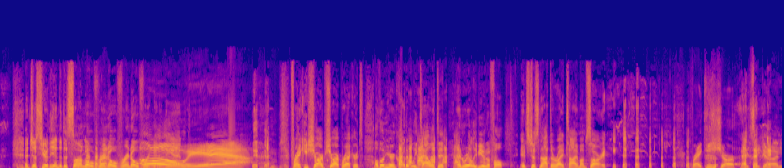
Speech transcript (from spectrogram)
and just hear the end of this song over and over and over again at the end. Oh, yeah. Frankie Sharp, Sharp Records. Although you're incredibly talented and really beautiful, it's just not the right time. I'm sorry. Frankie Sharp. Nicely done.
